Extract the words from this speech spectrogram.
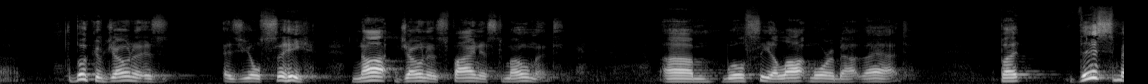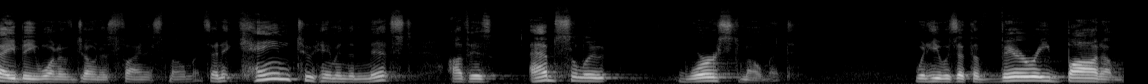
Uh, the book of Jonah is, as you'll see, not Jonah's finest moment. Um, we'll see a lot more about that. But this may be one of Jonah's finest moments. And it came to him in the midst of his absolute worst moment. When he was at the very bottom,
